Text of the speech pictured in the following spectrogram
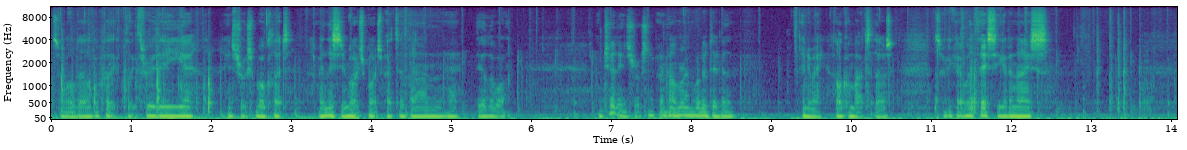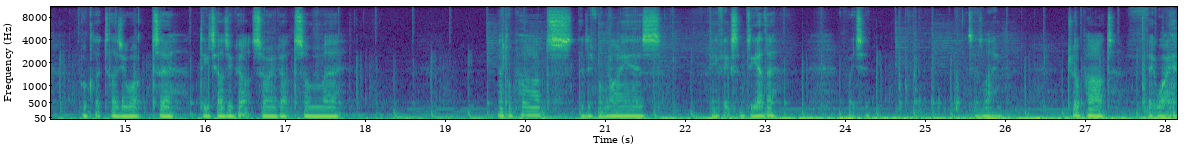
So we'll a click, click through the uh, instruction booklet. I mean, this is much, much better than the other one. I'm sure the instructions, but I can't remember what I did with them. Anyway, I'll come back to those. So we go with this, you get a nice booklet tells you what uh, details you've got. So we've got some uh, metal parts, the different wires, you fix them together, which says like drill part, fit wire.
